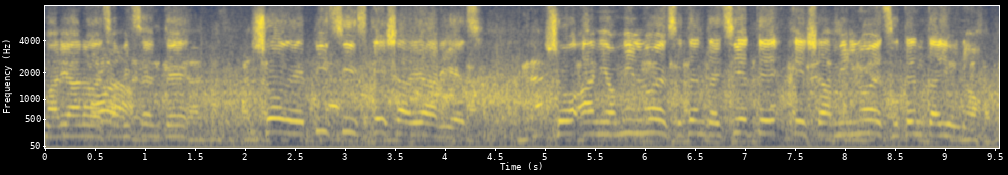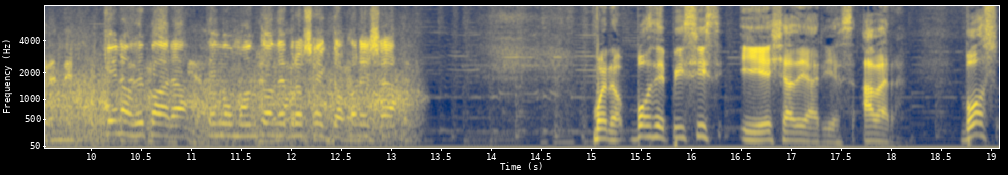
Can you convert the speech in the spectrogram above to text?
Mariano de San Vicente. Yo de Pisces, ella de Aries. Yo año 1977, ella 1971. ¿Qué nos depara? Tengo un montón de proyectos con ella. Bueno, vos de Pisces y ella de Aries. A ver, vos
